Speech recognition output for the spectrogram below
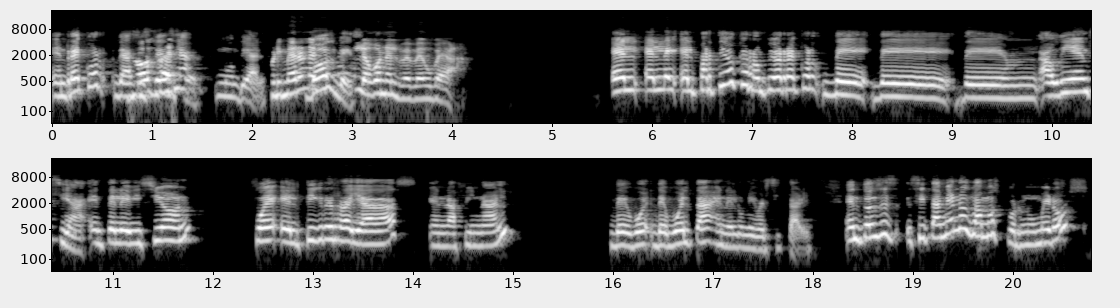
En récord de asistencia mundial. Primero en el Dos veces. y luego en el BBVA. El, el, partido que rompió récord de, de, de mm, audiencia en televisión fue el Tigres Rayadas en la final de, de vuelta en el universitario. Entonces, si también nos vamos por números,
